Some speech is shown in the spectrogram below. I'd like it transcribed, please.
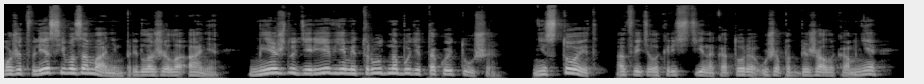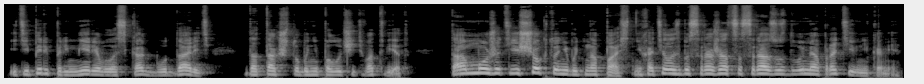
«Может, в лес его заманим?» – предложила Аня. «Между деревьями трудно будет такой туши». «Не стоит», – ответила Кристина, которая уже подбежала ко мне и теперь примеривалась, как бы ударить, да так, чтобы не получить в ответ. «Там может еще кто-нибудь напасть, не хотелось бы сражаться сразу с двумя противниками».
